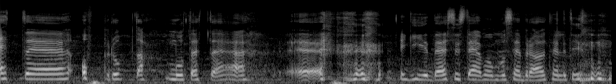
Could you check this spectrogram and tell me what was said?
et uh, opprop da, mot dette rigide systemet om å se bra ut hele tiden.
